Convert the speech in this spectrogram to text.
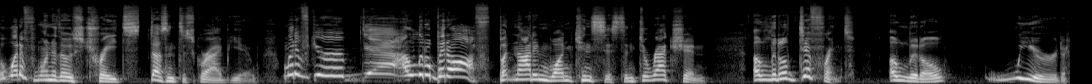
but what if one of those traits doesn't describe you? What if you're yeah, a little bit off, but not in one consistent direction? A little different, a little weird.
